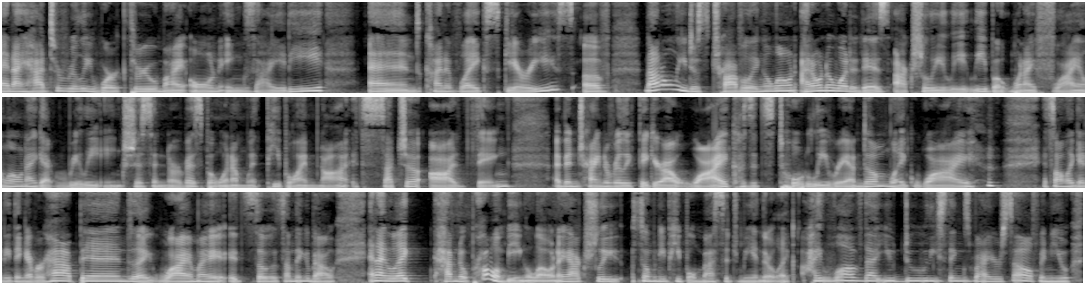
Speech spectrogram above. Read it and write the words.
And I had to really work through my own anxiety and kind of like scaries of not only just traveling alone. I don't know what it is actually lately, but when I fly alone, I get really anxious and nervous. But when I'm with people, I'm not. It's such a odd thing. I've been trying to really figure out why because it's totally random. Like, why? it's not like anything ever happened. Like, why am I? It's so it's something about, and I like have no problem being alone. I actually, so many people message me and they're like, I love that you do these things by yourself and you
